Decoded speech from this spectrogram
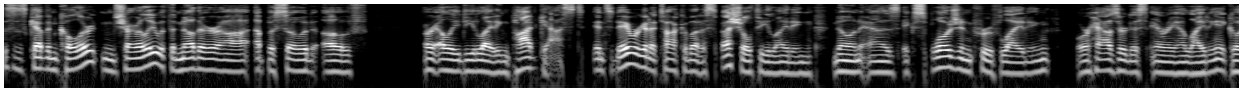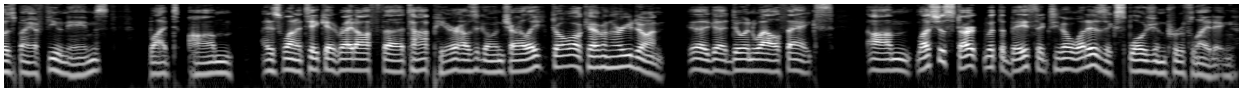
This is Kevin Kohler and Charlie with another uh, episode of our LED lighting podcast. And today we're going to talk about a specialty lighting known as explosion proof lighting or hazardous area lighting. It goes by a few names, but um, I just want to take it right off the top here. How's it going, Charlie? Doing well, Kevin. How are you doing? Good, good. Doing well, thanks. Um, let's just start with the basics. You know, what is explosion proof lighting?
